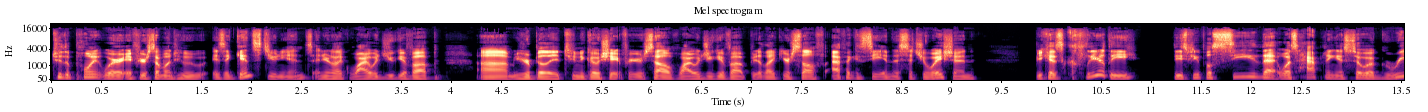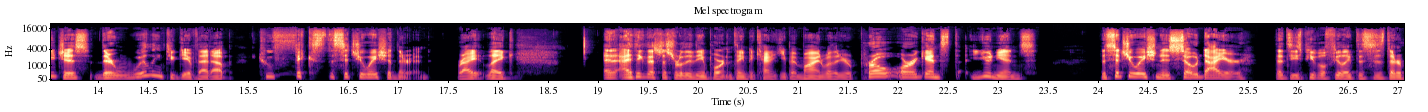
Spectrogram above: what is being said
to the point where if you're someone who is against unions and you're like why would you give up um, your ability to negotiate for yourself? Why would you give up like your self efficacy in this situation? Because clearly these people see that what's happening is so egregious they're willing to give that up to fix the situation they're in right? Like and i think that's just really the important thing to kind of keep in mind whether you're pro or against unions the situation is so dire that these people feel like this is their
